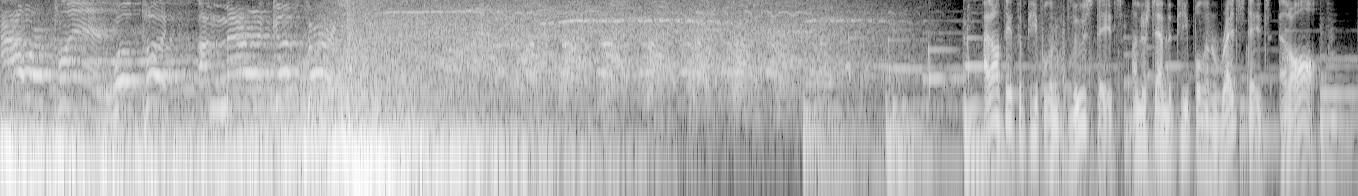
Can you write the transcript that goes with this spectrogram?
Our plan will put America first. I don't think the people in blue states understand the people in red states at all.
